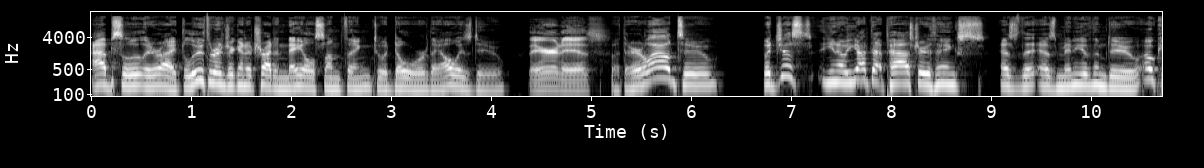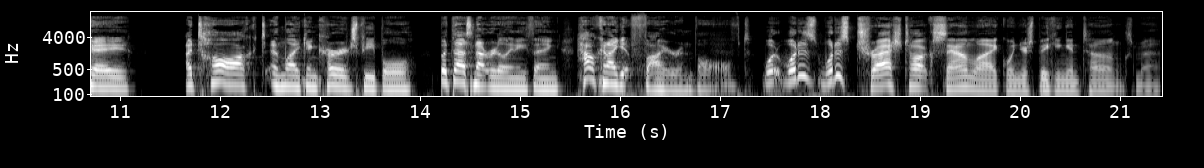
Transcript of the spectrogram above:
Absolutely right. The Lutherans are going to try to nail something to a door. They always do, There it is. but they're allowed to. But just, you know, you got that pastor who thinks, as the as many of them do, okay, I talked and like encouraged people, but that's not really anything. How can I get fire involved? What what is what does trash talk sound like when you're speaking in tongues, Matt?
